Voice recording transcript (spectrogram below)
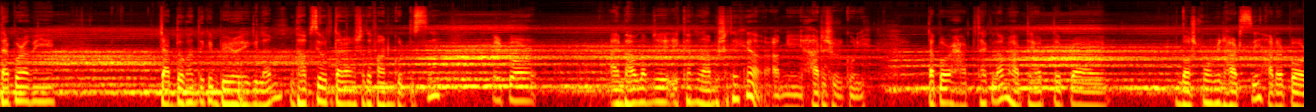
তারপর আমি চার দোকান থেকে বের হয়ে গেলাম। ভাবছি হয়তো তারা আমার সাথে ফান করতেছে। এরপর আমি ভাবলাম যে এখানে না বসে থেকে আমি হাঁটা শুরু করি। তারপর হাঁটতে থাকলাম, হাঁটতে হাঁটতে প্রায় দশ পনেরো মিনিট হাঁটছি। হাঁটার পর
